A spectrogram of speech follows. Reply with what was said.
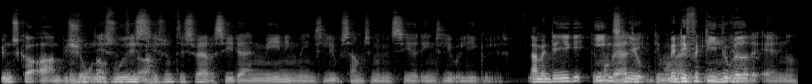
ønsker og ambitioner Jeg synes, uden det, at... jeg synes, det er svært at sige, at der er en mening med ens liv, samtidig med, at man siger, at ens liv er ligegyldigt. Nej, men det er ikke Det ens være liv, det, det men det er fordi, du ved... det andet.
